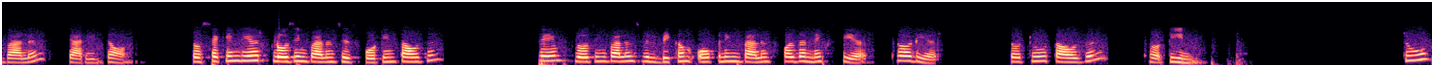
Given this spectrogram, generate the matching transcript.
balance carried down. So second year closing balance is 14,000. Same closing balance will become opening balance for the next year, third year. So 2013. 2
